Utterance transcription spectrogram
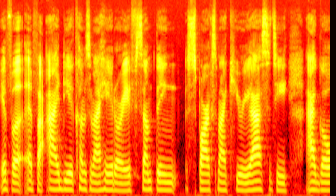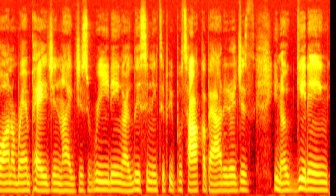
if a if an idea comes to my head or if something sparks my curiosity, I go on a rampage and like just reading or listening to people talk about it or just you know getting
